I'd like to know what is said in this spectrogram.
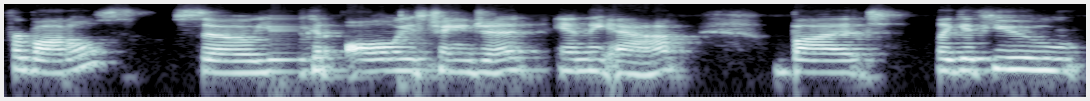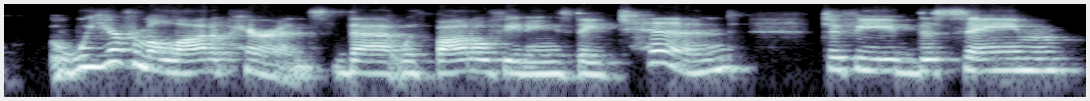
for bottles. So you can always change it in the app. But like if you we hear from a lot of parents that with bottle feedings they tend to feed the same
